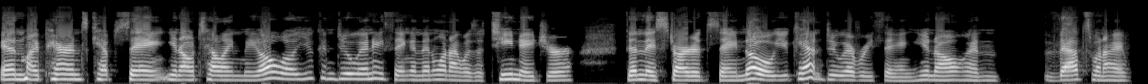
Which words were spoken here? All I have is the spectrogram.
And my parents kept saying, you know, telling me, oh, well, you can do anything. And then when I was a teenager, then they started saying, no, you can't do everything, you know, and that's when I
